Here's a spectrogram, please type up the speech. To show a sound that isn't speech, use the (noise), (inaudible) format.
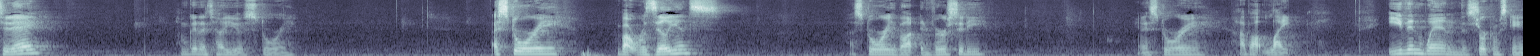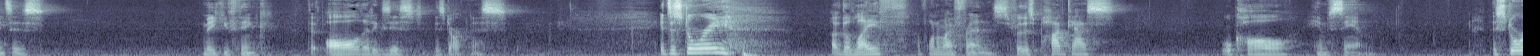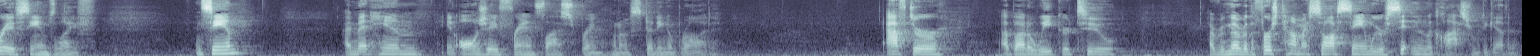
Today, I'm going to tell you a story. A story about resilience, a story about adversity, and a story about light, even when the circumstances make you think that all that exists is darkness. It's a story of the life of one of my friends. For this podcast, we'll call him Sam. The story of Sam's life. And Sam, I met him in Angers, France last spring when I was studying abroad. After about a week or two, I remember the first time I saw Sam, we were sitting in the classroom together.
